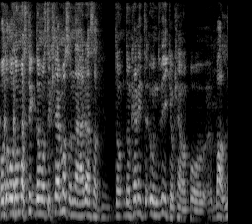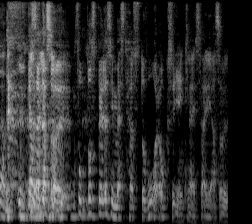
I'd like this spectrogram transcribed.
och och de, måste, de måste klämma så nära så att de, de kan inte undvika att klämma på ballen. Men Utan, sen alltså, fotboll spelas ju mest höst och vår också egentligen här i Sverige. Alltså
